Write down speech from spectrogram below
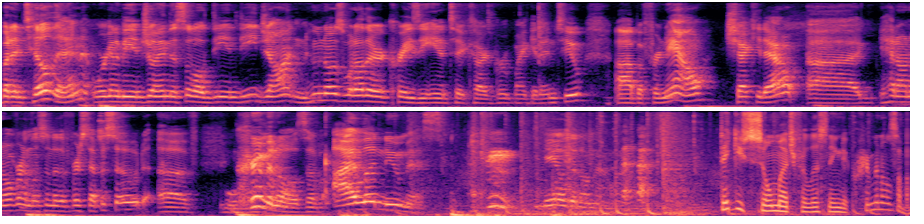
but until then, we're going to be enjoying this little D and D jaunt, and who knows what other crazy antics our group might get into. Uh, but for now, check it out. Uh, head on over and listen to the first episode of Criminals of Isla Numus. Nailed it on that one. Thank you so much for listening to Criminals of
